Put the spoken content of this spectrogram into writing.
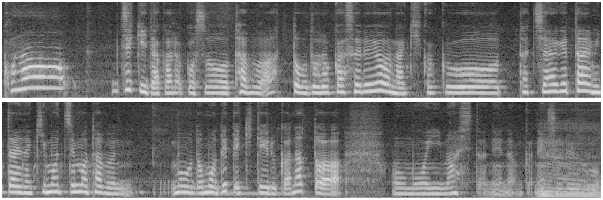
この時期だからこそ多分あっと驚かせるような企画を立ち上げたいみたいな気持ちも多分モードも出てきているかなとは思いましたね。なんかねそれを。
